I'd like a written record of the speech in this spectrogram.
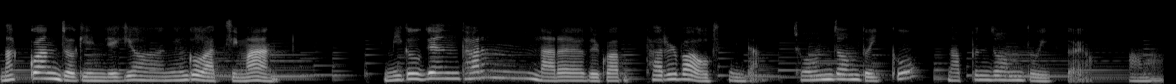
낙관적인 의견인 것 같지만 미국은 다른 나라들과 다를 바 없습니다. 좋은 점도 있고 나쁜 점도 있어요. 아마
